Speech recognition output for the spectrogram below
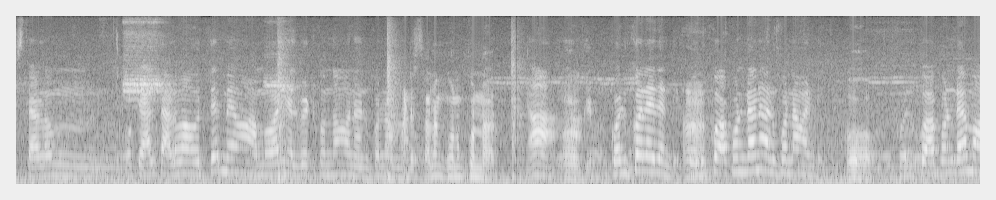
స్థలం ఒకవేళ స్థలం ఆవిరితే మేము అమ్మవారిని నిలబెట్టుకుందాం అని అనుకున్నాం అంటే స్థలం కొనుక్కున్నారు. కొనుక్కోలేదండి. కొనుక్కోకుండానే అనుకున్నామండి. కొనుక్కోకుండా మా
